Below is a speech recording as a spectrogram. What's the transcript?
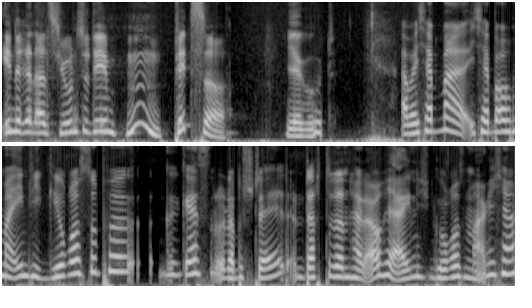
in Relation zu dem, hm, Pizza. Ja, gut. Aber ich habe mal, ich habe auch mal irgendwie Gyros-Suppe gegessen oder bestellt und dachte dann halt auch, ja, eigentlich Gyros mag ich ja.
